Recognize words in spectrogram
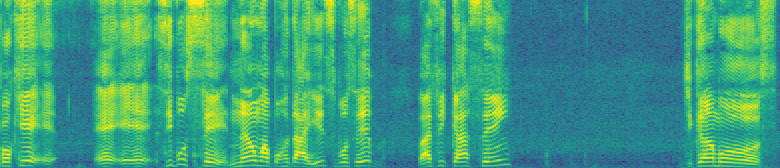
Porque é, é, é, se você não abordar isso, você vai ficar sem, digamos,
